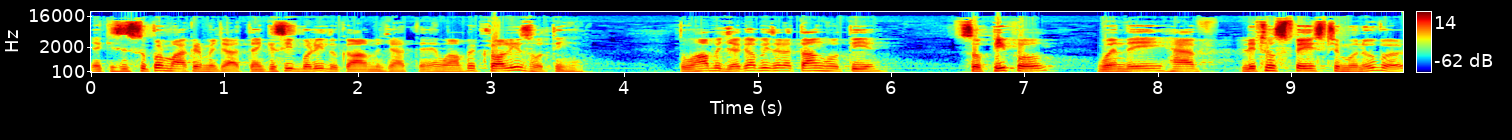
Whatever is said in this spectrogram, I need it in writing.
یا کسی سپر مارکیٹ میں جاتے ہیں کسی بڑی دکان میں جاتے ہیں وہاں پہ ٹرالیز ہوتی ہیں تو وہاں پہ جگہ بھی ذرا تنگ ہوتی ہے so people when they have little space to manoeuvre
